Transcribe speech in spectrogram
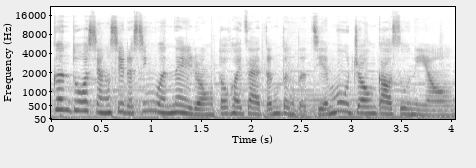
更多详细的新闻内容都会在等等的节目中告诉你哦。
